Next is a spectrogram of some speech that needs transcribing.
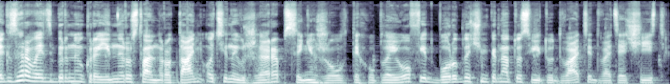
Екс-гравець збірної України Руслан Ротань оцінив жереб синьо-жовтих у плей-офф відбору до чемпіонату світу 2026.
